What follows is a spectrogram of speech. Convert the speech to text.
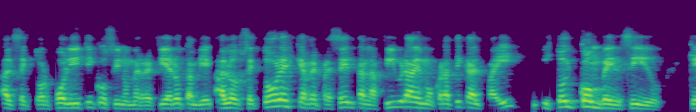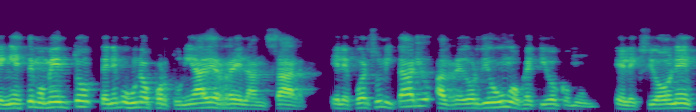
al sector político, sino me refiero también a los sectores que representan la fibra democrática del país. Y estoy convencido que en este momento tenemos una oportunidad de relanzar el esfuerzo unitario alrededor de un objetivo común, elecciones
